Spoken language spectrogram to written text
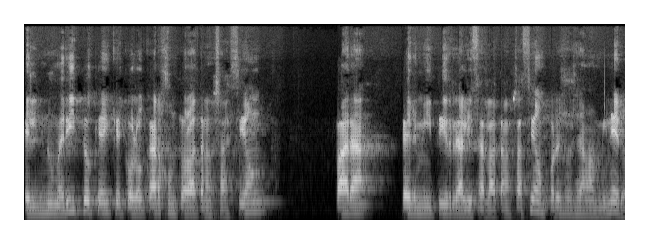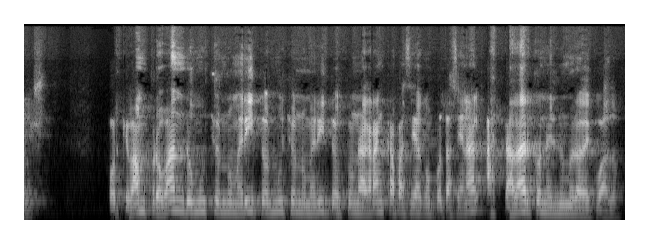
el numerito que hay que colocar junto a la transacción para permitir realizar la transacción. Por eso se llaman mineros. Porque van probando muchos numeritos, muchos numeritos con una gran capacidad computacional hasta dar con el número adecuado.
